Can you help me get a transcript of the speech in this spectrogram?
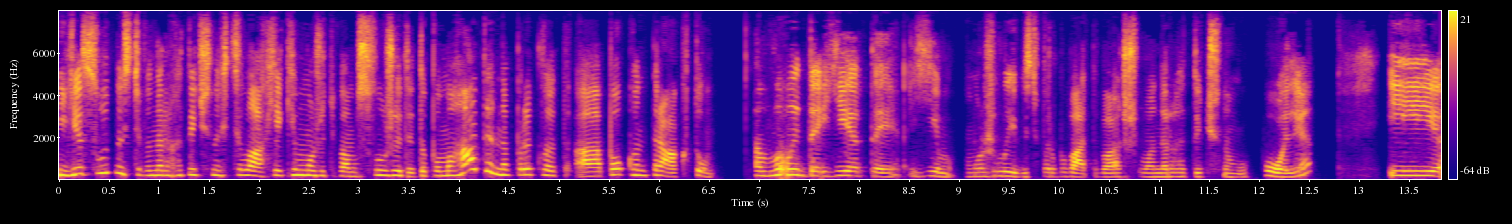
Є сутності в енергетичних тілах, які можуть вам служити, допомагати, наприклад, по контракту. Ви даєте їм можливість перебувати в вашому енергетичному полі, і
